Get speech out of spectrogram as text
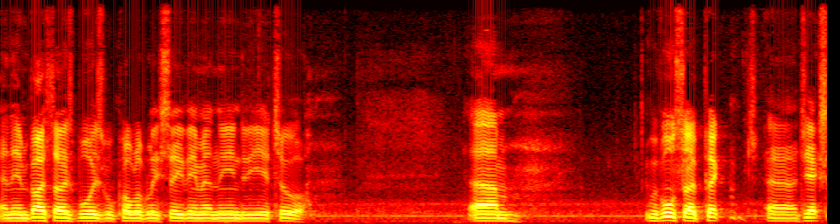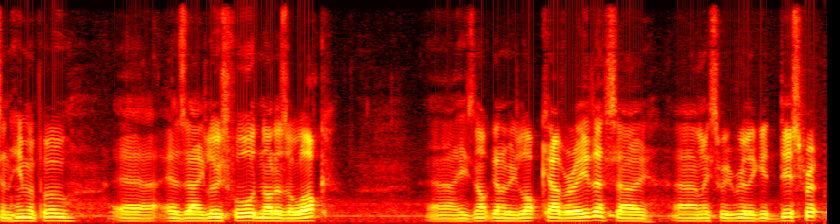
and then both those boys will probably see them in the end of the year tour. Um, we've also picked uh, Jackson Hemopo uh, as a loose forward, not as a lock. Uh, he's not going to be lock cover either, so uh, unless we really get desperate,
